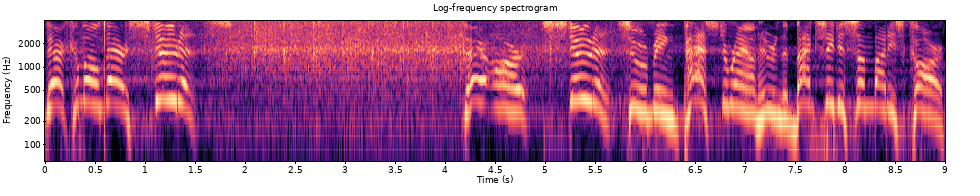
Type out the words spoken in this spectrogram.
There, come on, there, students. There are students who are being passed around who are in the backseat of somebody's car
